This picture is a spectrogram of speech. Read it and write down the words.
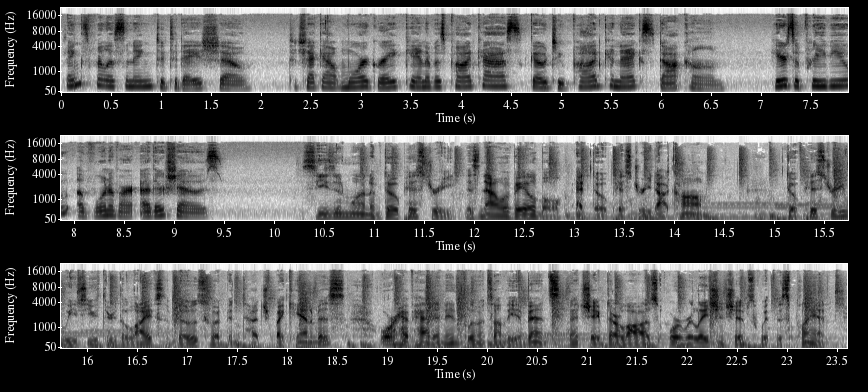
Thanks for listening to today's show. To check out more great cannabis podcasts, go to podconnects.com. Here's a preview of one of our other shows. Season 1 of Dope History is now available at dopehistory.com. Dope History weaves you through the lives of those who have been touched by cannabis or have had an influence on the events that shaped our laws or relationships with this plant.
